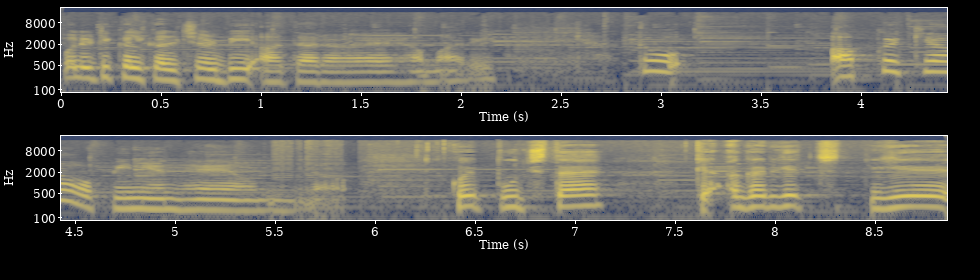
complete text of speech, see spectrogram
پولیٹیکل کلچر بھی آتا رہا ہے ہمارے۔ تو آپ کا کیا اوپینین ہے کوئی پوچھتا ہے کہ اگر یہ یہ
